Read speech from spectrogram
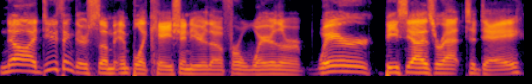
No, I do think there's some implication here though for where they're where BCIs are at today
